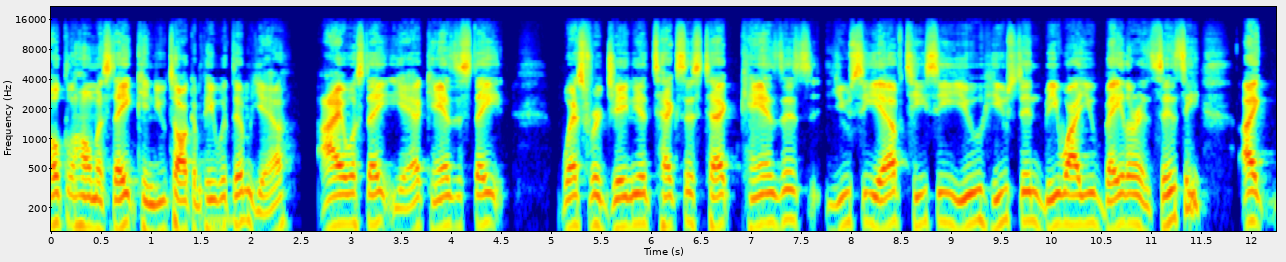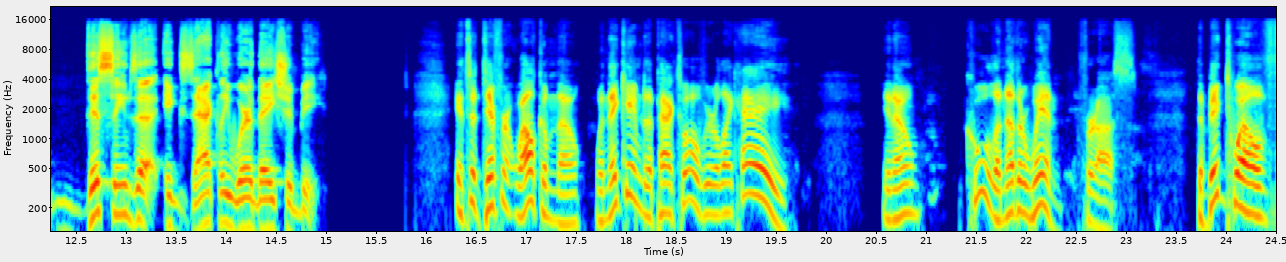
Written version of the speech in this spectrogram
Oklahoma State, can you Utah compete with them? Yeah. Iowa State, yeah. Kansas State, West Virginia, Texas Tech, Kansas, UCF, TCU, Houston, BYU, Baylor, and Cincy. Like this seems exactly where they should be. It's a different welcome though. When they came to the Pac-12, we were like, "Hey, you know, cool, another win for us." The Big 12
